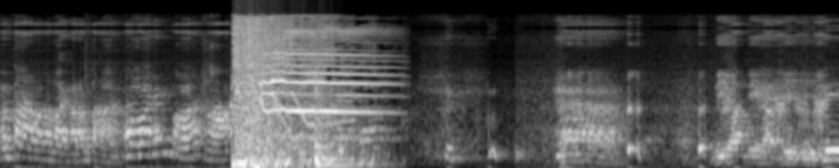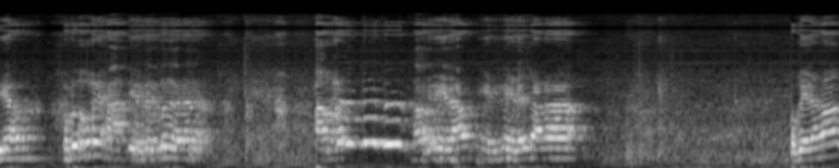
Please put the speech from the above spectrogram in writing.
น้ำตาลมาทำอะไรครับน้ำตาลเอามาให้หมาถามดีครับดีครับดีดีดีครับผมต้องไปหาเสียงเซนเซอร์นั่นน่ะเอาละโอเคนะครับเห็นเห็นได้ชัดนะฮะโอเคนะครับ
